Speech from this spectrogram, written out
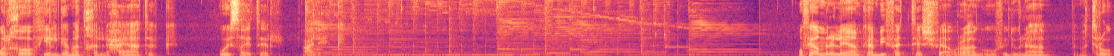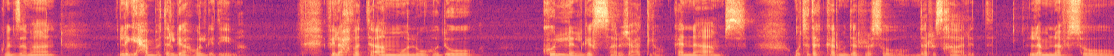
والخوف يلقى مدخل لحياتك ويسيطر عليك. وفي يوم من الأيام كان بيفتش في أوراقه في دولاب متروك من زمان لقي حبة القهوة القديمة. في لحظة تأمل وهدوء كل القصة رجعت له كأنها أمس. وتذكر مدرسه مدرس خالد لم نفسه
